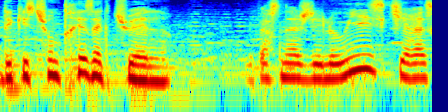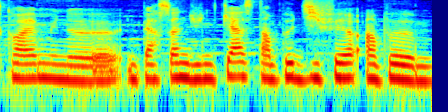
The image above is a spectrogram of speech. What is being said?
des questions très actuelles. Le personnage d'Héloïse, qui reste quand même une, personne d'une caste un peu différente, un peu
